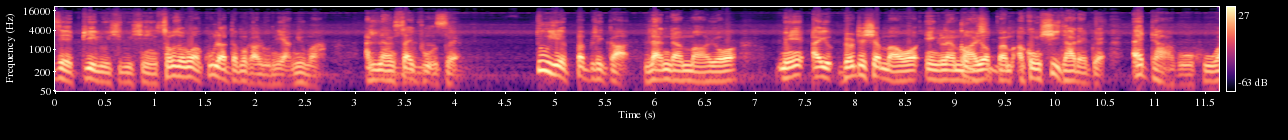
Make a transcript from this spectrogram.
90ပြည့်လို့ရှိလို့ရှိရင်စောစောတော့ကုလသမဂ္ဂလိုနေရာမျိုးမှာအလံစိုက်ဖို့အတွက်သူ့ရဲ့ public ကလန်ဒန်မှာရောမင်းအဲ့ British မှာရောအင်္ဂလန်မှာရောဗမ်အကုန်ရှိထားတဲ့အတွက်အဲ့ဒါကိုဟိုက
